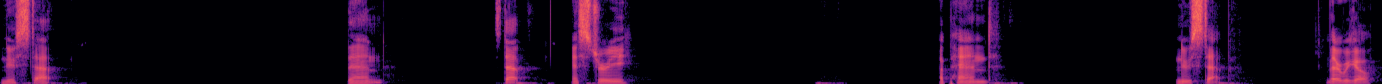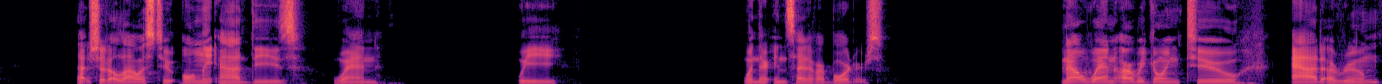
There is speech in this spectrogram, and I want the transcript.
new step then step, history, append, new step. There we go. That should allow us to only add these when we when they're inside of our borders. Now, when are we going to add a room?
